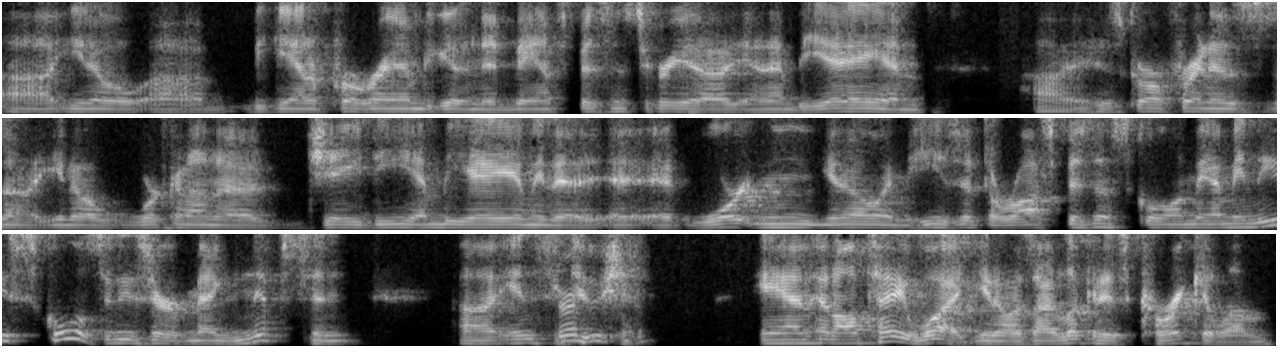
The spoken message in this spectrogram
uh, you know uh, began a program to get an advanced business degree uh, an MBA and his girlfriend is you know working on a JD MBA I mean at, at, Wharton you know and he's at the Ross Business School. I mean I mean these schools these are magnificent institution sure. and and I'll tell you what you know as I look at his curriculum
